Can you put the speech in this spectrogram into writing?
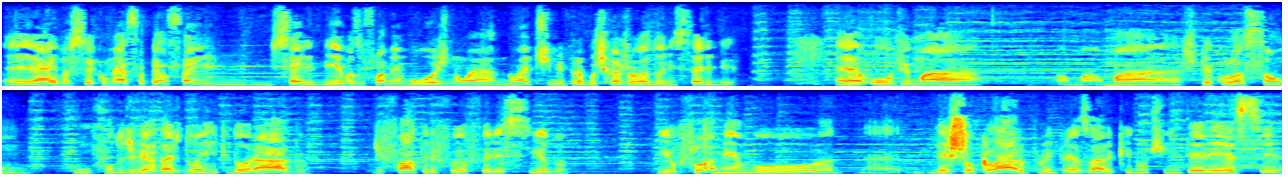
É, aí você começa a pensar em, em, Série B, mas o Flamengo hoje não é, não é time para buscar jogador em Série B. É, houve uma, uma, uma, especulação com o fundo de verdade do Henrique Dourado. De fato, ele foi oferecido e o Flamengo é, deixou claro para o empresário que não tinha interesse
